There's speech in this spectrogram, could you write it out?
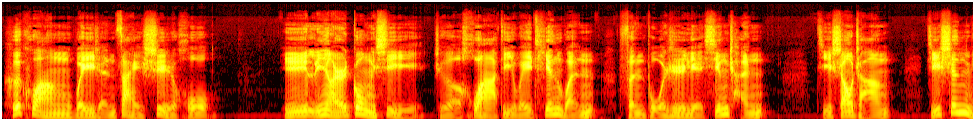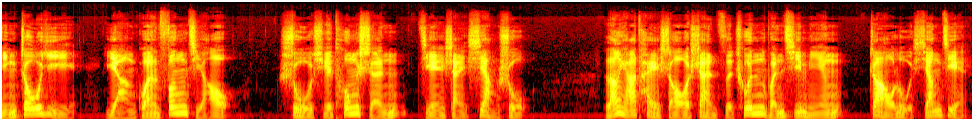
何况为人在世乎？与邻儿共戏，则画地为天文，分布日月星辰；即稍长，即深明周易，仰观风角，数学通神，兼善相术。琅琊太守单子春闻其名，召路相见。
